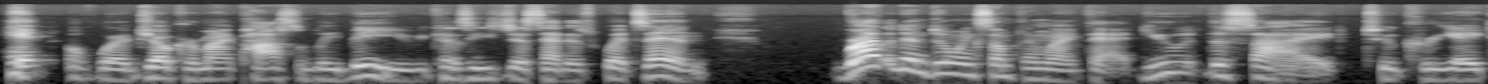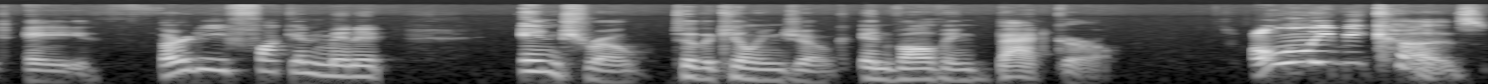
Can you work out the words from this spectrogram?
hint of where Joker might possibly be because he's just at his wits' end. Rather than doing something like that, you decide to create a 30 fucking minute intro to the killing joke involving Batgirl. Only because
